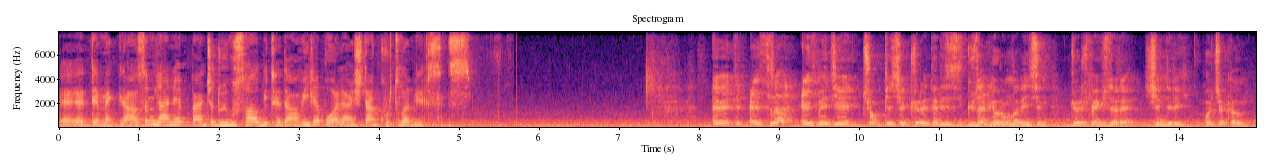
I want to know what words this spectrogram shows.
e, demek lazım. Yani bence duygusal bir tedaviyle bu alerjiden kurtulabilirsiniz. Evet Esra Ezmeci'ye çok teşekkür ederiz güzel yorumları için. Görüşmek üzere. Şimdilik hoşçakalın.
